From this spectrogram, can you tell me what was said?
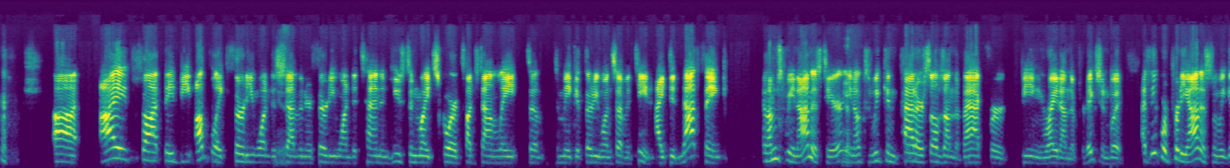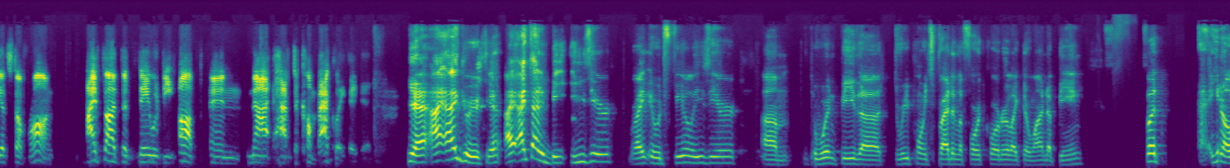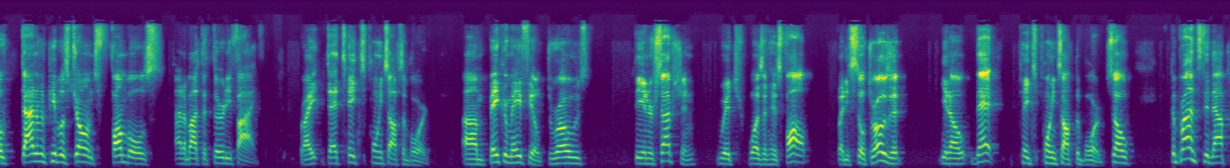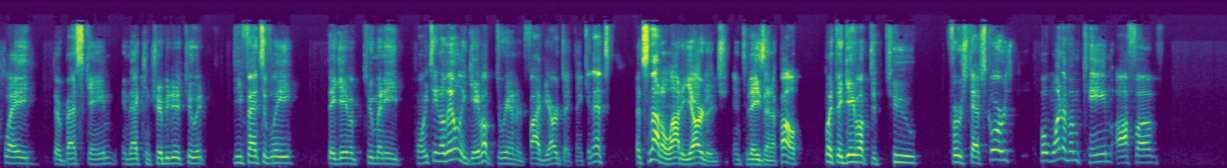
uh, I thought they'd be up like 31 to yeah. 7 or 31 to 10, and Houston might score a touchdown late to, to make it 31 17. I did not think, and I'm just being honest here, yeah. you know, because we can pat ourselves on the back for being right on the prediction, but I think we're pretty honest when we get stuff wrong. I thought that they would be up and not have to come back like they did. Yeah, I, I agree with you. I, I, thought it'd be easier, right? It would feel easier. Um, there wouldn't be the three point spread in the fourth quarter like there wound up being. But, you know, Donovan Peoples Jones fumbles on about the 35, right? That takes points off the board. Um, Baker Mayfield throws the interception, which wasn't his fault, but he still throws it. You know, that takes points off the board. So the Browns did not play their best game, and that contributed to it. Defensively, they gave up too many points. You know, they only gave up 305 yards, I think, and that's that's not a lot of yardage in today's NFL. But they gave up the two first half scores, but one of them came off of,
